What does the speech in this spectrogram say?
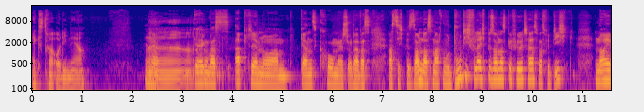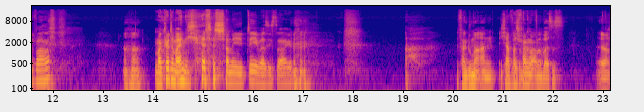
Extraordinär. Ja, äh, irgendwas ab der Norm, ganz komisch oder was, was dich besonders macht, wo du dich vielleicht besonders gefühlt hast, was für dich neu war. Aha. Man könnte meinen, ich hätte schon eine Idee, was ich sage. Fang du mal an. Ich habe was ich im Kopf, aber es ist. Ja.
